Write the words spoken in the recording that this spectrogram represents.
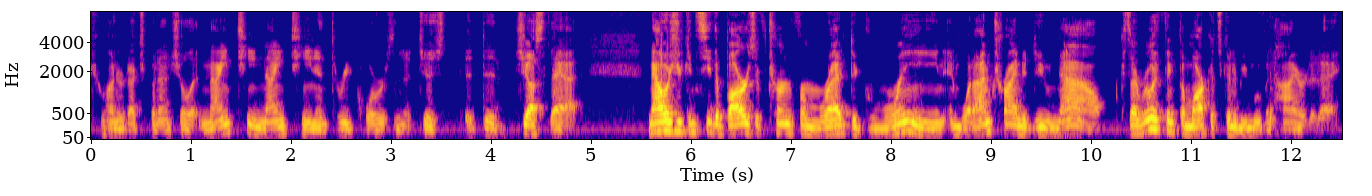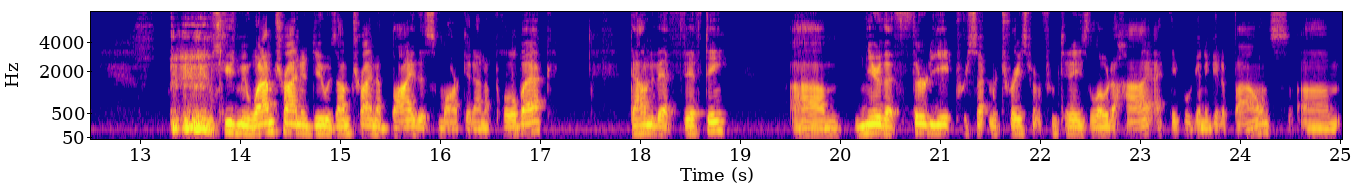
200 exponential at 1919 and three quarters, and it just it did just that. Now, as you can see, the bars have turned from red to green, and what I'm trying to do now, because I really think the market's going to be moving higher today. excuse me, what I'm trying to do is I'm trying to buy this market on a pullback down to that 50, um, near that 38% retracement from today's low to high. I think we're going to get a bounce. Um,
